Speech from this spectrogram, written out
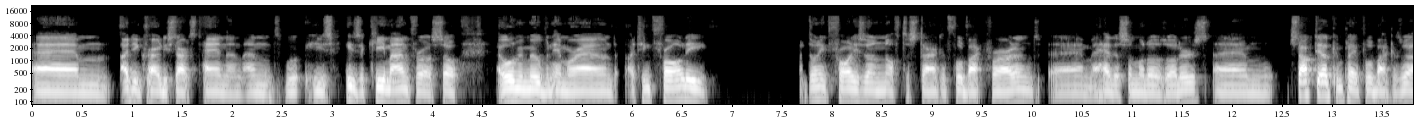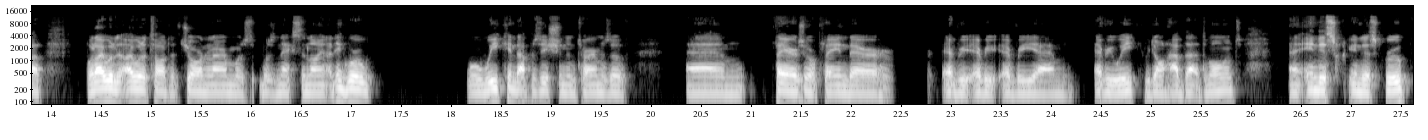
Um, I think Crowley starts ten, and and he's he's a key man for us. So I will be moving him around. I think Frawley I don't think Frawley's done enough to start at fullback for Ireland um, ahead of some of those others. Um, Stockdale can play fullback as well, but I would I would have thought that Jordan Larmour was was next in line. I think we're we're weak in that position in terms of um, players who are playing there every every every um every week. We don't have that at the moment uh, in this in this group.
